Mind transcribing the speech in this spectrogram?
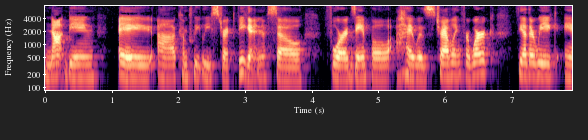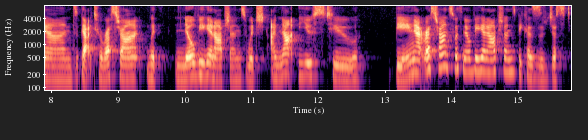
not being a uh, completely strict vegan. So, for example, I was traveling for work the other week and got to a restaurant with no vegan options, which I'm not used to being at restaurants with no vegan options because of just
